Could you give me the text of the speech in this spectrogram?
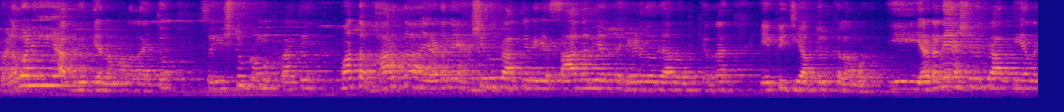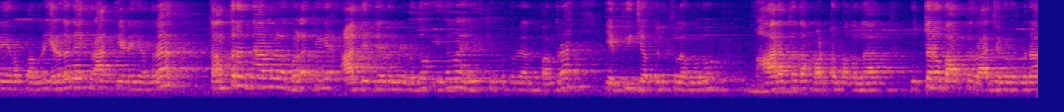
ಬೆಳವಣಿಗೆಯ ಅಭಿವೃದ್ಧಿಯನ್ನು ಮಾಡಲಾಯಿತು. ಸೊ ಇಷ್ಟು ಪ್ರಮುಖ ಕ್ರಾಂತಿ. ಮತ್ತು ಭಾರತ ಎರಡನೇ ಹಸಿರು ಕ್ರಾಂತಿಯಡೆಗೆ ಸಾಗಲಿ ಅಂತ ಹೇಳಿದವರು ಯಾರು ಅಂತ ಕೇಳಿದ್ರೆ A P J Abdul Kalam ಅವರು. ಈ ಎರಡನೇ ಹಸಿರು ಕ್ರಾಂತಿ ಅಂದ್ರೆ ಏನಪ್ಪಾ ಅಂದ್ರೆ ಎರಡನೇ ಕ್ರಾಂತಿಯಡೆಗೆ ಅಂದ್ರೆ ತಂತ್ರಜ್ಞಾನಗಳ ಬಳಕೆಗೆ ಆದ್ಯತೆಯನ್ನು ನೀಡೋದು ಇದನ್ನ ಕೊಟ್ಟರು ಏನಪ್ಪಾ ಅಂದ್ರೆ A P J Abdul Kalam ಅವರು ಭಾರತದ ಮೊಟ್ಟ ಮೊದಲ ಉತ್ತರ ಭಾರತ ರಾಜ್ಯಗಳು ಅಂದ್ರೆ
